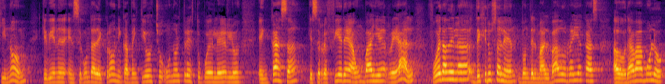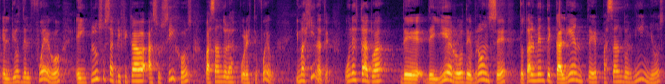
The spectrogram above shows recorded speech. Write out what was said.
Gehinom que viene en segunda de Crónicas 28, 1 al 3, tú puedes leerlo en casa, que se refiere a un valle real fuera de, la, de Jerusalén, donde el malvado rey Acaz adoraba a Moloch, el dios del fuego, e incluso sacrificaba a sus hijos pasándolas por este fuego. Imagínate, una estatua de, hierro, de bronce, totalmente caliente, pasando niños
